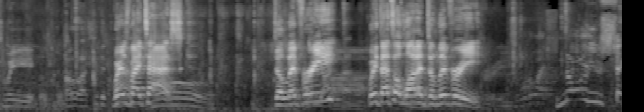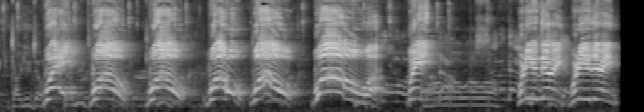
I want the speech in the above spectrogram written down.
Sweet. Oh, I see the. where's my task? Oh. Delivery? Wait, that's a lot of delivery. no, you sick. Don't you do it. Wait! Whoa! Whoa! Whoa! Whoa! Whoa! Wait! What are you doing? What are you doing?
